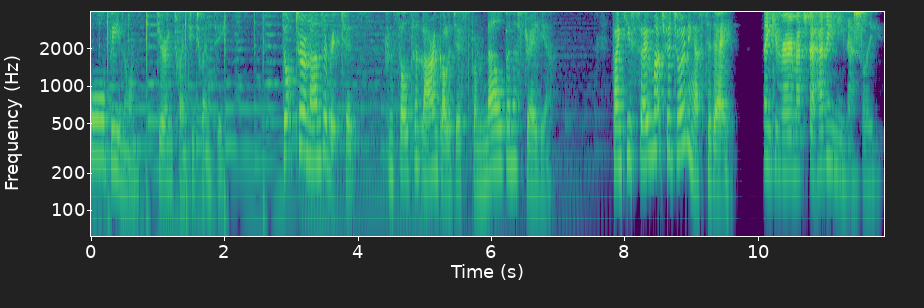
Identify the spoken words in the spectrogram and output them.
all been on during 2020. Dr. Amanda Richards, consultant laryngologist from Melbourne, Australia. Thank you so much for joining us today. Thank you very much for having me, Natalie.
